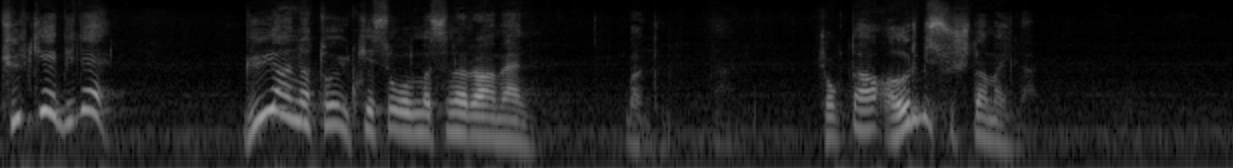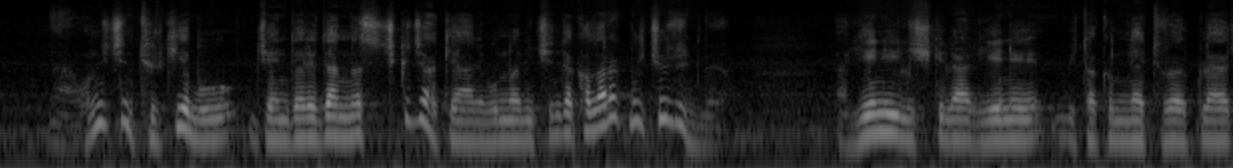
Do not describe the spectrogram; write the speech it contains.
Türkiye bir de güya NATO ülkesi olmasına rağmen bakın çok daha ağır bir suçlamayla. Yani onun için Türkiye bu cendereden nasıl çıkacak yani bunların içinde kalarak bu çözülmüyor. Yani yeni ilişkiler, yeni bir takım networkler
